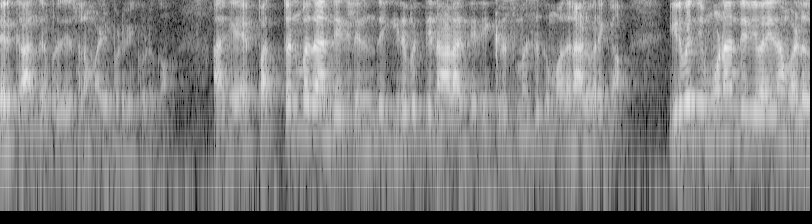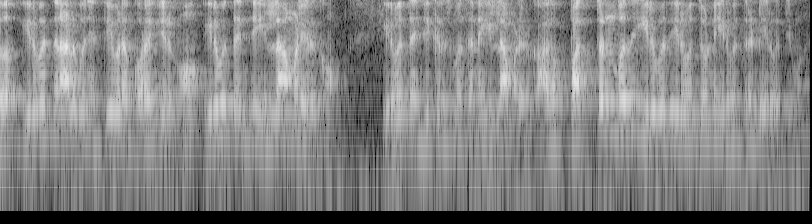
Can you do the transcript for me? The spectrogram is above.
தெற்கு ஆந்திர பிரதேசம்லாம் மழை பொழிவை கொடுக்கும். ஆக பத்தொன்பதாம் தேதியிலிருந்து இருபத்தி நாலாம் தேதி கிறிஸ்மஸுக்கு முத நாள் வரைக்கும். இருபத்தி மூணாம் தேதி வரை தான் வலு இருபத்தி நாலு கொஞ்சம் தீவிரம் குறைஞ்சிருக்கும் இருபத்தஞ்சு இல்லாமல் இருக்கும். இருபத்தஞ்சு கிறிஸ்மஸ் அன்னைக்கு இல்லாமல் இருக்கும். ஆக பத்தொன்பது இருபது இருபத்தொன்று இருபத்தி ரெண்டு இருபத்தி மூணு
